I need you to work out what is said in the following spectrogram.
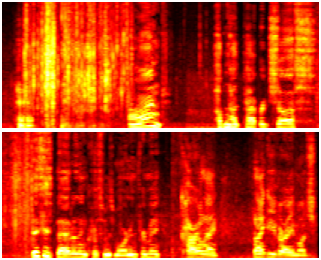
and haven't had peppered sauce. This is better than Christmas morning for me. Caroline, thank you very much.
